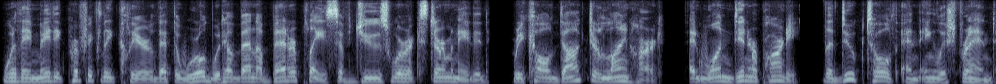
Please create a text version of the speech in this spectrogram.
where they made it perfectly clear that the world would have been a better place if Jews were exterminated, recalled Dr. Leinhardt. At one dinner party, the Duke told an English friend,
